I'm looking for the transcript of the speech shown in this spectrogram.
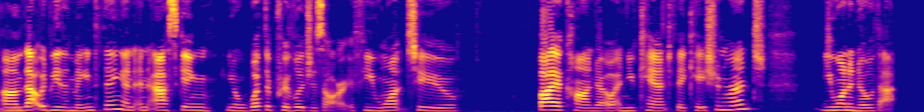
Um, that would be the main thing, and, and asking you know what the privileges are. If you want to buy a condo and you can't vacation rent, you want to know that.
